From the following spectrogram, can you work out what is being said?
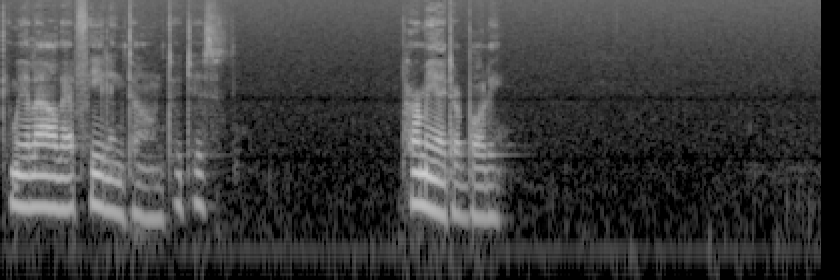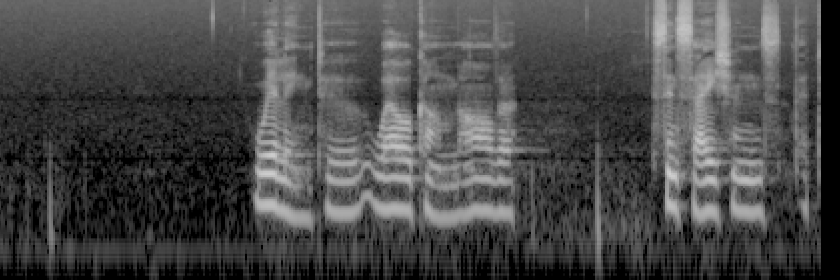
Can we allow that feeling tone to just permeate our body? Willing to welcome all the sensations that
